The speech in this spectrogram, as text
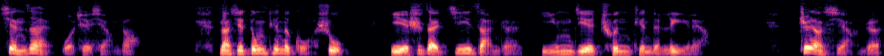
现在我却想到，那些冬天的果树也是在积攒着迎接春天的力量。这样想着，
